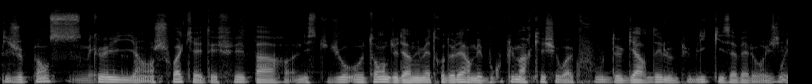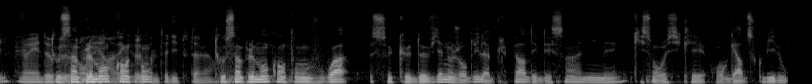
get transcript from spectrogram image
Puis je pense Mais- qu'il y a un choix qui a été fait par les studios autant du dernier maître de l'air, mais beaucoup plus marqué chez Wakfu, de garder le public qu'ils avaient à l'origine. Oui. De Tout simplement quand eux, on- Comme tu as dit tout à l'heure. Tout simplement quand on voit ce que deviennent aujourd'hui la plupart des dessins animés qui sont recyclés, on regarde Scooby-Doo.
